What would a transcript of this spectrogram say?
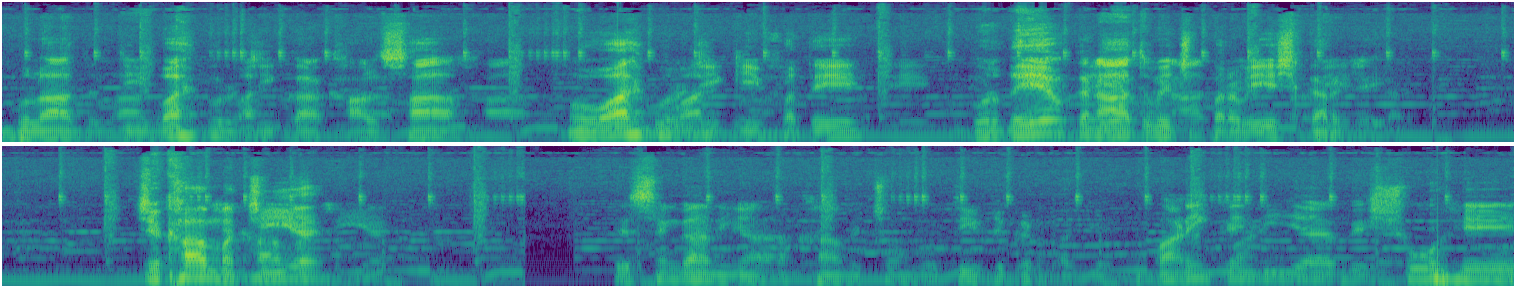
ਬੁਲਾ ਦਿੱਤੀ ਵਾਹਿਗੁਰੂ ਜੀ ਕਾ ਖਾਲਸਾ, ਵਾਹਿਗੁਰੂ ਜੀ ਕੀ ਫਤਿਹ। ਗੁਰਦੇਵ ਕਨਾਤ ਵਿੱਚ ਪ੍ਰਵੇਸ਼ ਕਰ ਗਏ। ਜਿਖਾ ਮੱਚੀ ਹੈ ਤੇ ਸਿੰਘਾਂ ਦੀਆਂ ਅੱਖਾਂ ਵਿੱਚੋਂ ਮੋਤੀ ਡਿੱਗਣ ਲੱਗੇ। ਬਾਣੀ ਕਹਿੰਦੀ ਹੈ ਵਿਸ਼ੋਹੇ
